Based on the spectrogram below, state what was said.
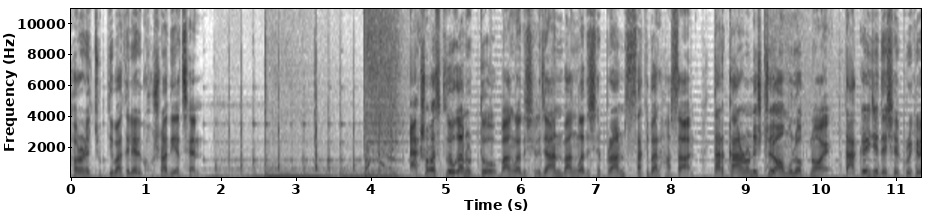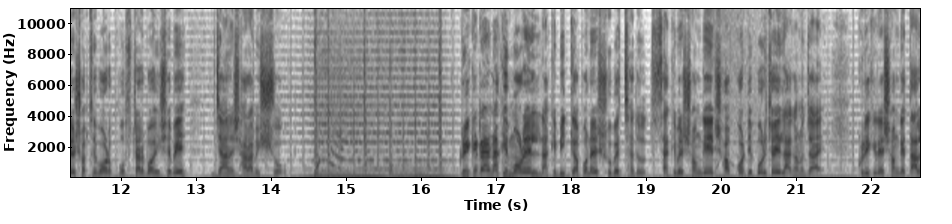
ধরনের চুক্তি বাতিলের ঘোষণা দিয়েছেন। একসময় স্লোগান উঠত, বাংলাদেশের যান, বাংলাদেশের প্রাণ, সাকিব আল হাসান। তার কারণ নিশ্চয়ই অমূলক নয়। তাকেই যে দেশের ক্রিকেটের সবচেয়ে বড় পোস্টার বয় হিসেবে জানে সারা বিশ্ব। ক্রিকেটার নাকি মডেল, নাকি বিজ্ঞাপনের শুভেচ্ছা দূত? সাকিবের সঙ্গে এর সবকটি পরিচয় লাগানো যায়। ক্রিকেটের সঙ্গে তাল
